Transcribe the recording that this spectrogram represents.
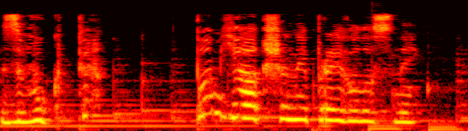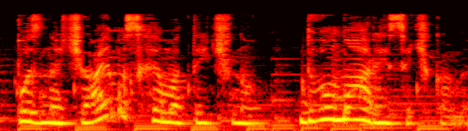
Звук П пом'якшений приголосний. Позначаємо схематично двома рисочками.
